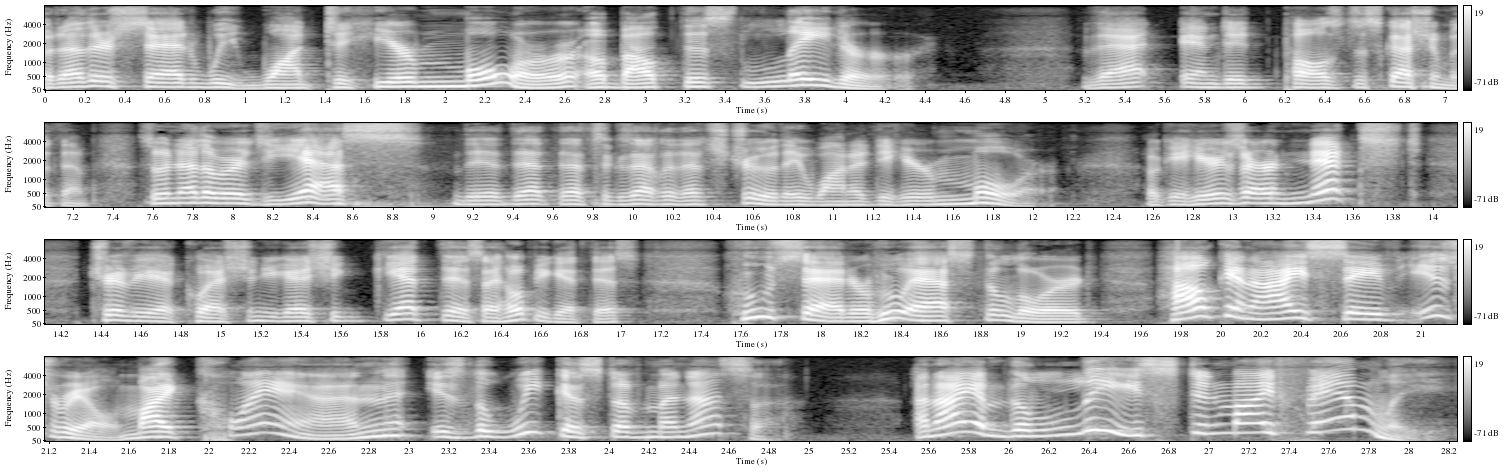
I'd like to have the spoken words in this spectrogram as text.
but others said, We want to hear more about this later. That ended Paul's discussion with them. So, in other words, yes, that, that's exactly that's true. They wanted to hear more. Okay, here's our next trivia question. You guys should get this. I hope you get this. Who said or who asked the Lord, How can I save Israel? My clan is the weakest of Manasseh, and I am the least in my family.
